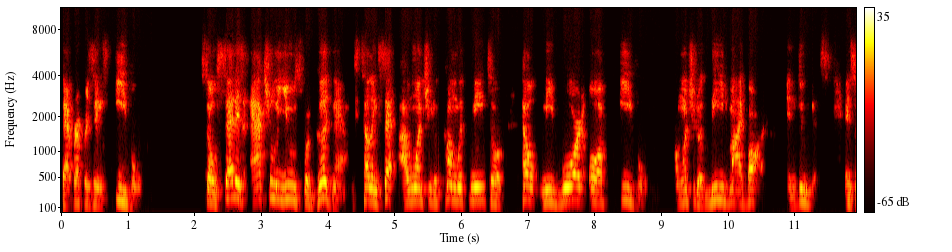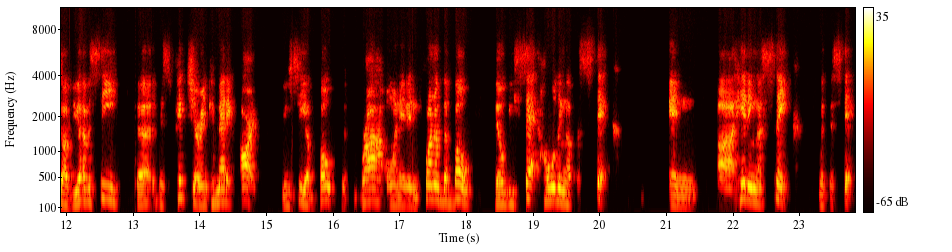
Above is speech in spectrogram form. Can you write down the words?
that represents evil. So Set is actually used for good now. He's telling Set, I want you to come with me to help me ward off evil. I want you to lead my bark and do this. And so if you ever see the, this picture in Kemetic art, you see a boat with Ra on it. In front of the boat, there'll be Set holding up a stick and uh, hitting a snake with the stick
